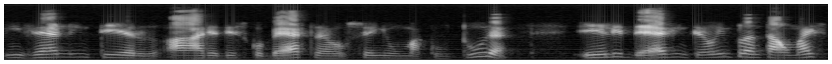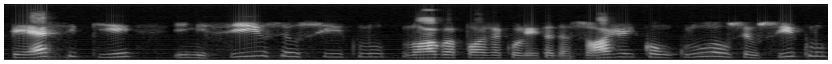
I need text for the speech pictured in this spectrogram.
inverno inteiro a área descoberta ou sem uma cultura, ele deve então implantar uma espécie que inicie o seu ciclo logo após a colheita da soja e conclua o seu ciclo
